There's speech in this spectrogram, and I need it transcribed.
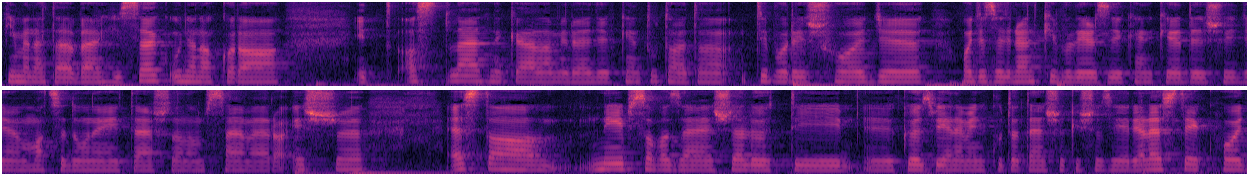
kimenetelben hiszek, ugyanakkor a, itt azt látni kell, amire egyébként utalt a Tibor is, hogy, hogy ez egy rendkívül érzékeny kérdés így a macedóniai társadalom számára. És ezt a népszavazás előtti közvéleménykutatások is azért jelezték, hogy,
